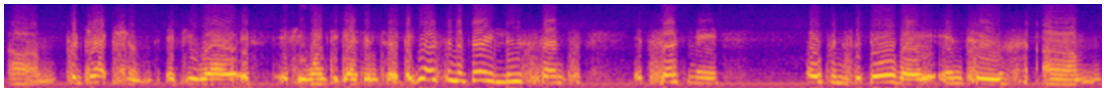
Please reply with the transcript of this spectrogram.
um, projection, if you will, if if you want to get into it. But yes, in a very loose sense, it certainly opens the doorway into um,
